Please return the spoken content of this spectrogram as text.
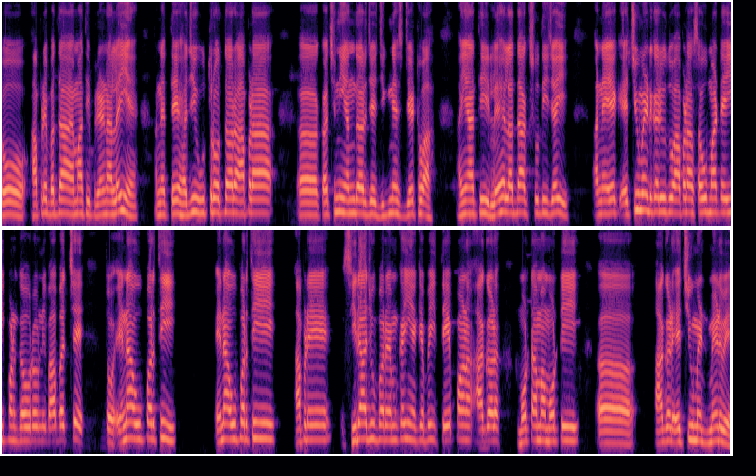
તો આપણે બધા એમાંથી પ્રેરણા લઈએ અને તે હજી ઉત્તરોત્તર આપણા કચ્છની અંદર જે જિજ્ઞેશ જેઠવા અહીંયાથી લેહ લદ્દાખ સુધી જઈ અને એક એચિવમેન્ટ કર્યું હતું આપણા સૌ માટે એ પણ ગૌરવની બાબત છે. તો એના ઉપરથી એના ઉપરથી આપણે સિરાજ ઉપર એમ કહીએ કે ભાઈ તે પણ આગળ મોટામાં મોટી આગળ એચિવમેન્ટ મેળવે.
